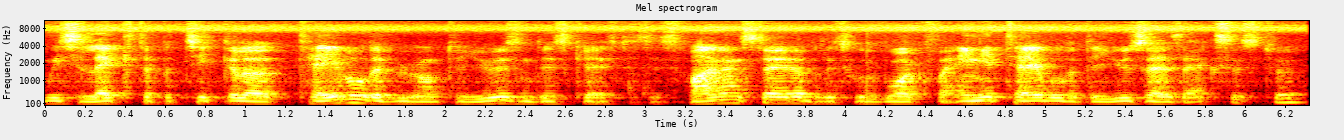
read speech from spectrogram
We select a particular table that we want to use, in this case this is finance data but this would work for any table that the user has access to.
